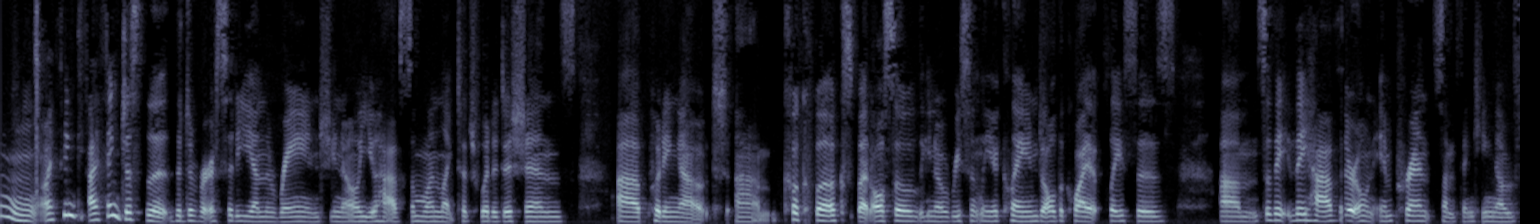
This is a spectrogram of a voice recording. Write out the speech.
Hmm, I think I think just the the diversity and the range. You know, you have someone like Touchwood Editions uh, putting out um, cookbooks, but also you know recently acclaimed All the Quiet Places. Um, so they they have their own imprints. I'm thinking of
